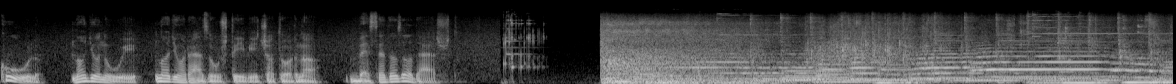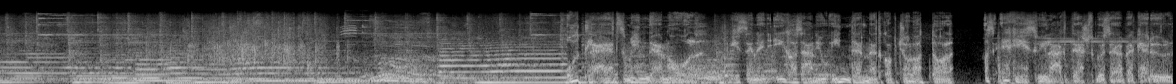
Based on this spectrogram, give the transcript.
Cool, nagyon új, nagyon rázós tévécsatorna. Veszed az adást? Ott lehetsz mindenhol, hiszen egy igazán jó internet kapcsolattal az egész világ test közelbe kerül.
